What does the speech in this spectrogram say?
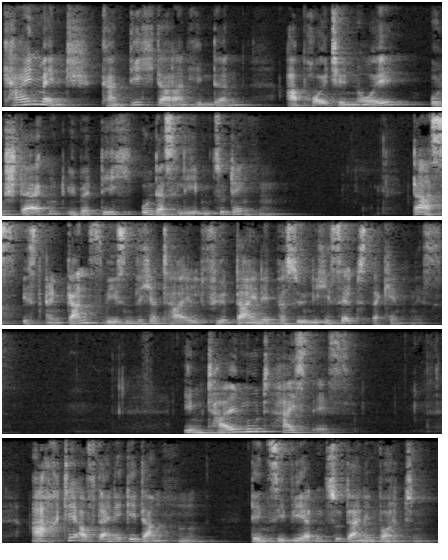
Kein Mensch kann dich daran hindern, ab heute neu und stärkend über dich und das Leben zu denken. Das ist ein ganz wesentlicher Teil für deine persönliche Selbsterkenntnis. Im Talmud heißt es, achte auf deine Gedanken, denn sie werden zu deinen Worten.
